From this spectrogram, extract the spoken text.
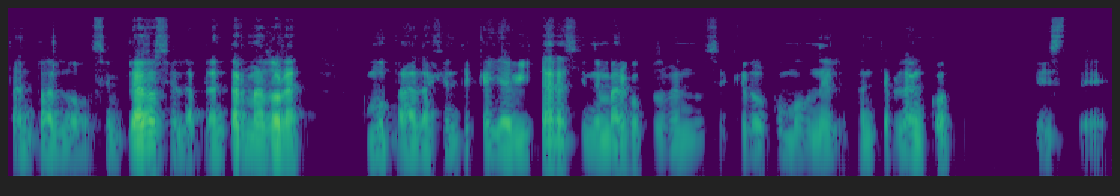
tanto a los empleados de la planta armadora como para la gente que allá habitara. Sin embargo, pues bueno, se quedó como un elefante blanco. Este,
